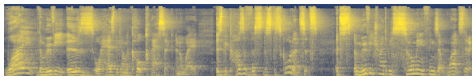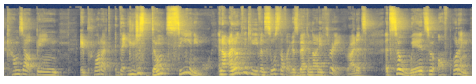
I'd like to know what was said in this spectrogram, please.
why the movie is or has become a cult classic in a way is because of this this discordance. It's it's a movie trying to be so many things at once that it comes out being a product that you just don't see anymore. And I, don't think you even saw stuff like this back in '93, right? It's it's so weird, so off-putting,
